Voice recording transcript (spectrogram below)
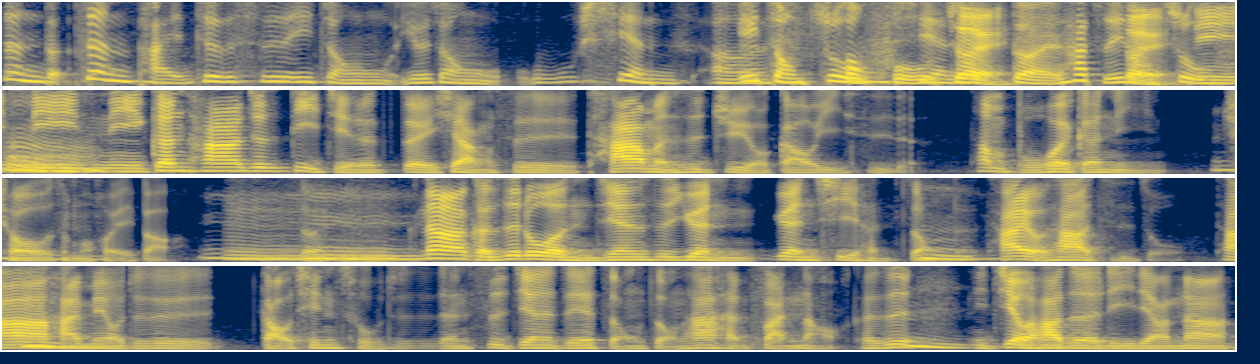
正的正牌，就是一种有一种无限呃一种祝福，对对，它只是一种祝福。你你你跟他就是缔结的对象是他们是具有高意识的，他们不会跟你求什么回报。嗯，对。那可是如果你今天是怨怨气很重的，他有他的执着，他还没有就是。搞清楚，就是人世间的这些种种，他很烦恼。可是你借有他这个力量，嗯、那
